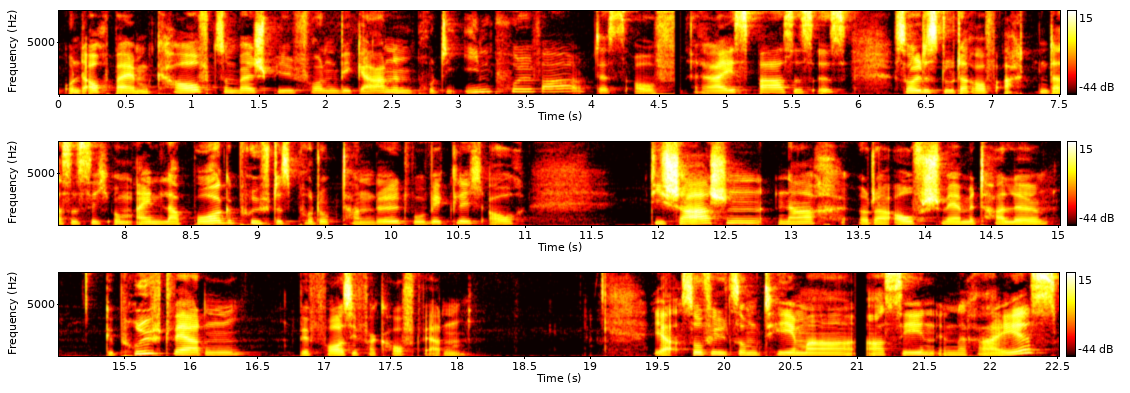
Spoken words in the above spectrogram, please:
Und auch beim Kauf zum Beispiel von veganem Proteinpulver, das auf Reisbasis ist, solltest du darauf achten, dass es sich um ein laborgeprüftes Produkt handelt, wo wirklich auch die Chargen nach oder auf Schwermetalle geprüft werden, bevor sie verkauft werden. Ja, so viel zum Thema Arsen in Reis.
